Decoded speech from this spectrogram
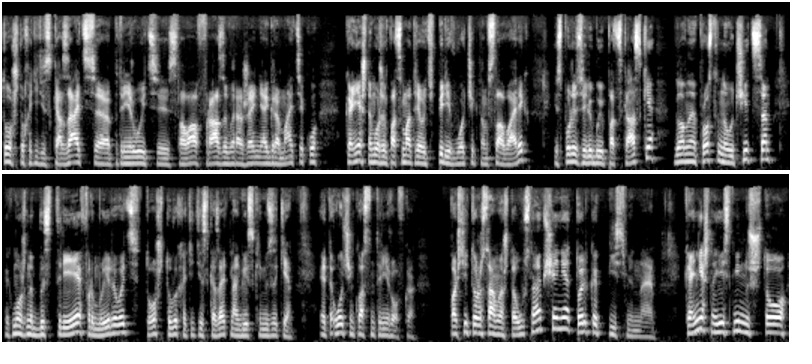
то, что хотите сказать, э, потренируете слова, фразы, выражения, грамматику. Конечно, можно подсматривать переводчик, там, словарик, используйте любые подсказки. Главное просто научиться как можно быстрее формулировать то, что вы хотите сказать на английском языке. Это очень классная тренировка. Почти то же самое, что устное общение, только письменное. Конечно, есть минус, что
